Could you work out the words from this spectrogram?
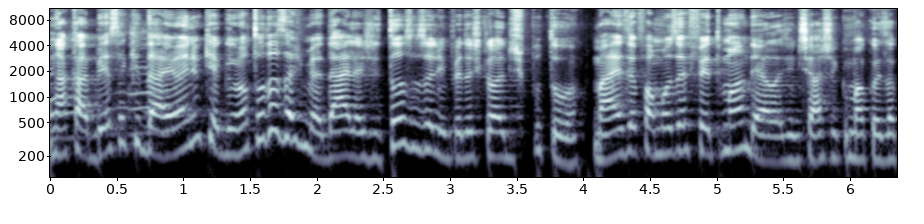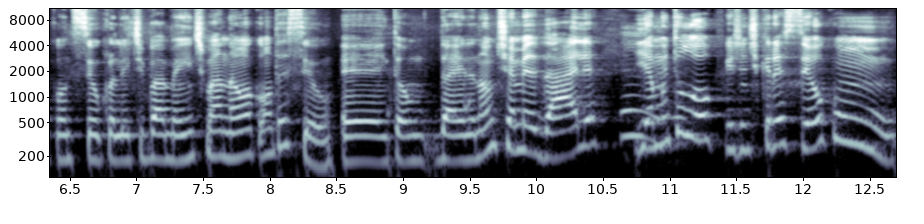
na cabeça que Daiane, que ganhou todas as medalhas de todas as Olimpíadas que ela disputou. Mas é o famoso efeito Mandela. A gente acha que uma coisa aconteceu coletivamente, mas não aconteceu. É, então, Daiane não tinha medalha. E é muito louco, porque a gente cresceu com.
